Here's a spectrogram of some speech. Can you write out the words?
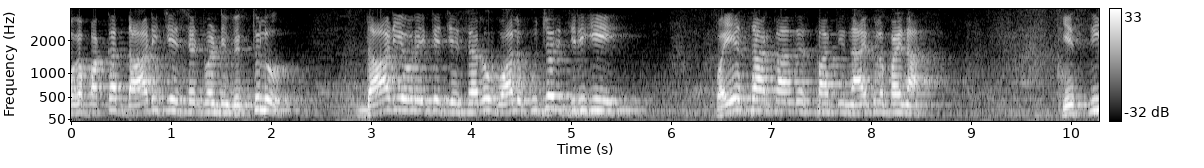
ఒక పక్క దాడి చేసేటువంటి వ్యక్తులు దాడి ఎవరైతే చేశారో వాళ్ళు కూర్చొని తిరిగి వైఎస్ఆర్ కాంగ్రెస్ పార్టీ నాయకుల పైన ఎస్సీ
